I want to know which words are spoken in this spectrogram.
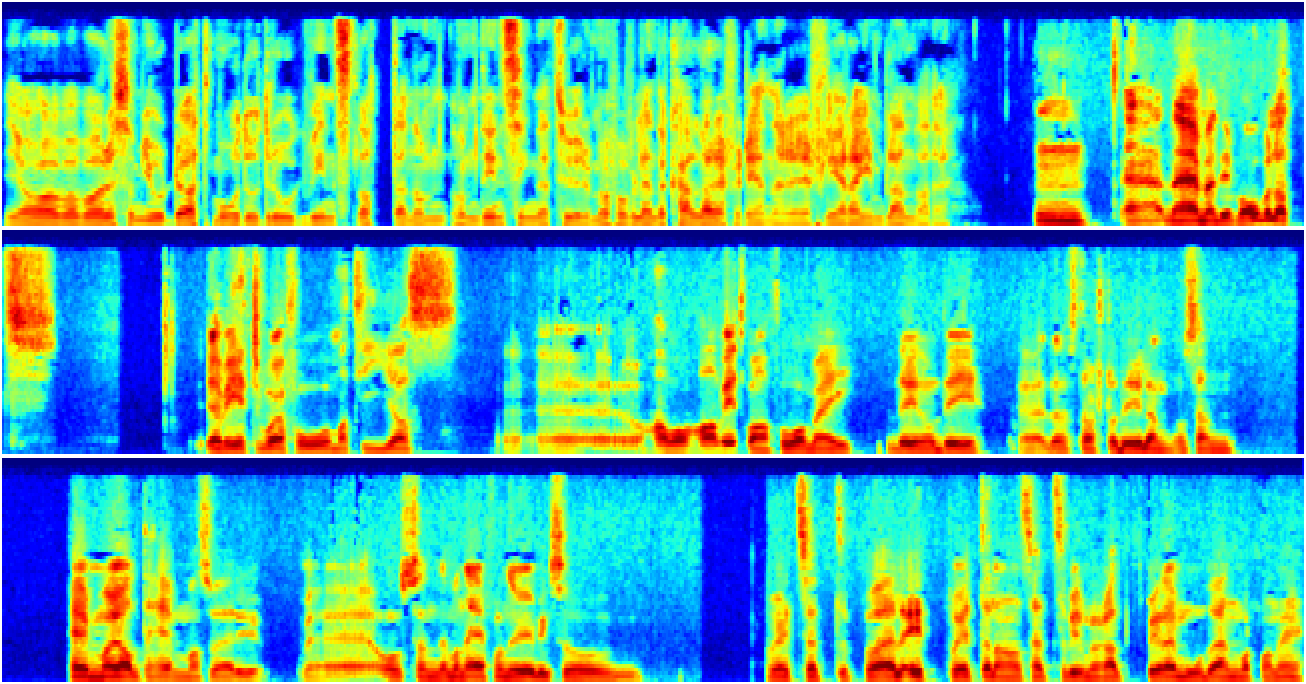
Ja, vad var det som gjorde att Modo drog vinstlotten om, om din signatur? Man får väl ändå kalla det för det när det är flera inblandade. Mm. Äh, nej, men det var väl att jag vet ju vad jag får av Mattias. Eh, han, han vet vad han får av mig. Det är nog det, eh, den största delen. Och sen hemma är alltid hemma, så är det ju. Eh, och sen när man är från Övik så på ett sätt, på, eller ett, på ett eller annat sätt så vill man ju alltid spela i Modo än vart man är. I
